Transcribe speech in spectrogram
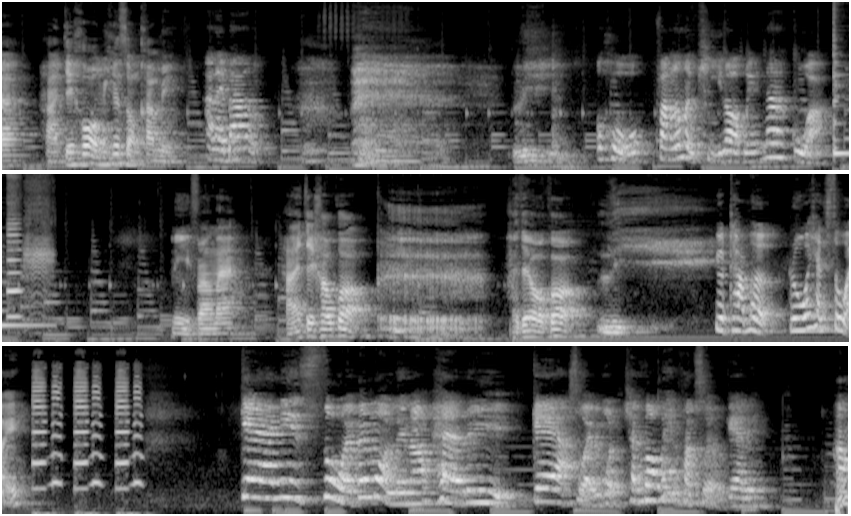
นะ หายใจเข้าออกมีแค่สองคำเอง อะไรบ้างเฮ้ย โอ้โห ฟังแล้วเหมือนผีหลอกเลย น่ากลัว นี่ฟังนะ หายใจเข้าก็ หายใจออกก็หลีหยุดทำเถอะ รู้ว่าฉันสวย แกนี่สวยไปหมดเลยนะแพรรี่ แกอะสวยไปหมด ฉันมองไม่เห็นความสวยของแกเลยเอ้า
